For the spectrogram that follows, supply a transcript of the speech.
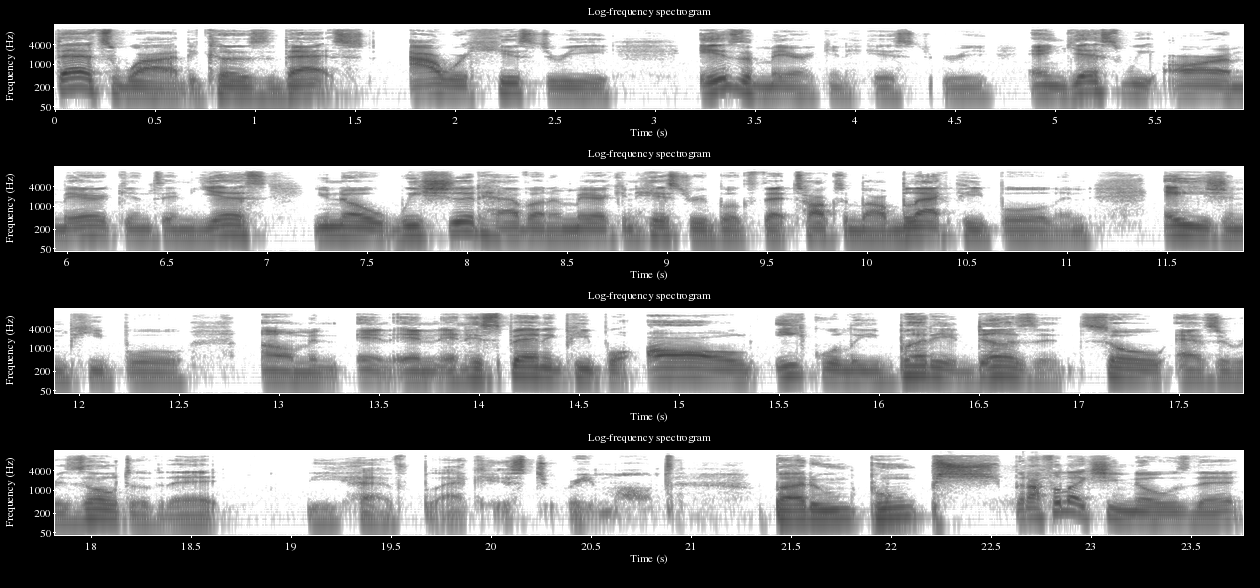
that's why because that's our history is American history. And yes, we are Americans. And yes, you know, we should have an American history books that talks about black people and Asian people um and, and, and, and Hispanic people all equally, but it doesn't. So as a result of that, we have Black History Month. But I feel like she knows that.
